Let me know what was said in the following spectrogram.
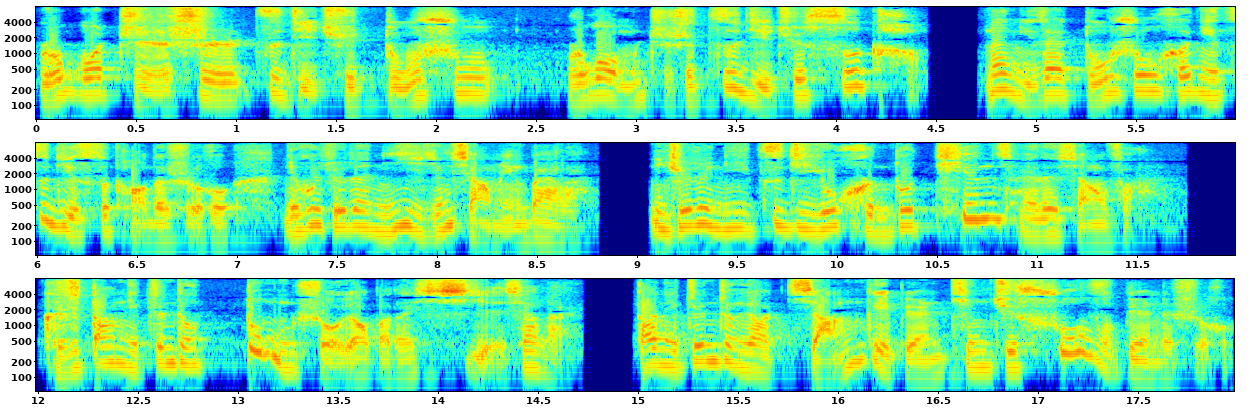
如果只是自己去读书，如果我们只是自己去思考，那你在读书和你自己思考的时候，你会觉得你已经想明白了，你觉得你自己有很多天才的想法。可是当你真正动手要把它写下来，当你真正要讲给别人听，去说服别人的时候，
